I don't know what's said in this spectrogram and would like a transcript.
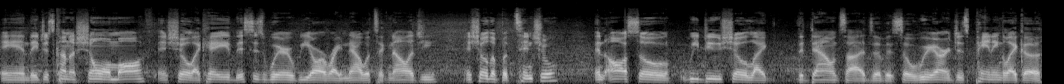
and they just kind of show them off and show like hey this is where we are right now with technology and show the potential and also we do show like the downsides of it so we aren't just painting like a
